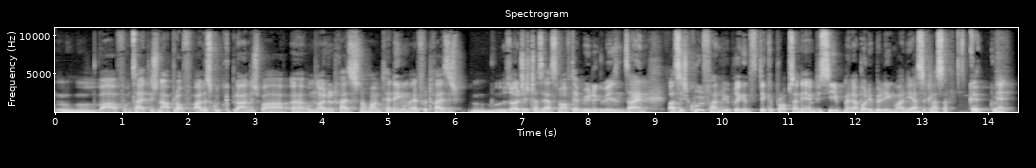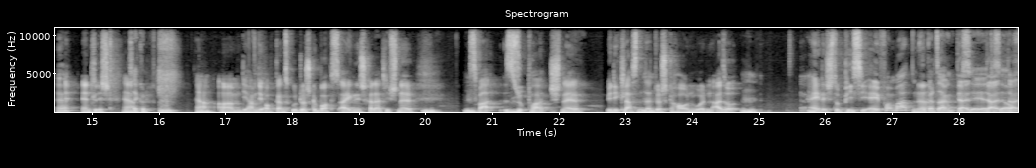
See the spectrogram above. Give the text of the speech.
war vom zeitlichen Ablauf alles gut geplant. Ich war äh, um 9.30 Uhr nochmal im Tanning, um 11.30 Uhr sollte ich das erstmal auf der Bühne gewesen sein. Was ich cool fand, übrigens, dicke Props an die MPC, Männer Bodybuilding war die erste Klasse. Okay, cool. Ä ja. Endlich. Ja. Sehr cool. Mhm. Ja, ähm, die haben die auch ganz gut durchgeboxt, eigentlich relativ schnell. Mhm. Mhm. Es war super schnell, wie die Klassen mhm. da durchgehauen wurden. Also mhm. ähnlich so PCA-Format, ne? Ich kann sagen, PCA da, da, ist ja da,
